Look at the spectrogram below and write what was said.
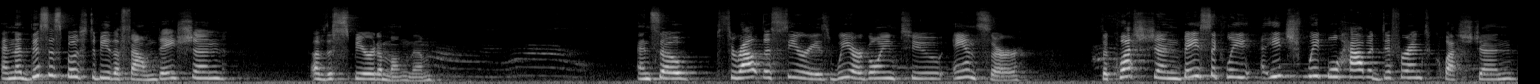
and that this is supposed to be the foundation of the Spirit among them. And so, throughout this series, we are going to answer the question. Basically, each week we'll have a different question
